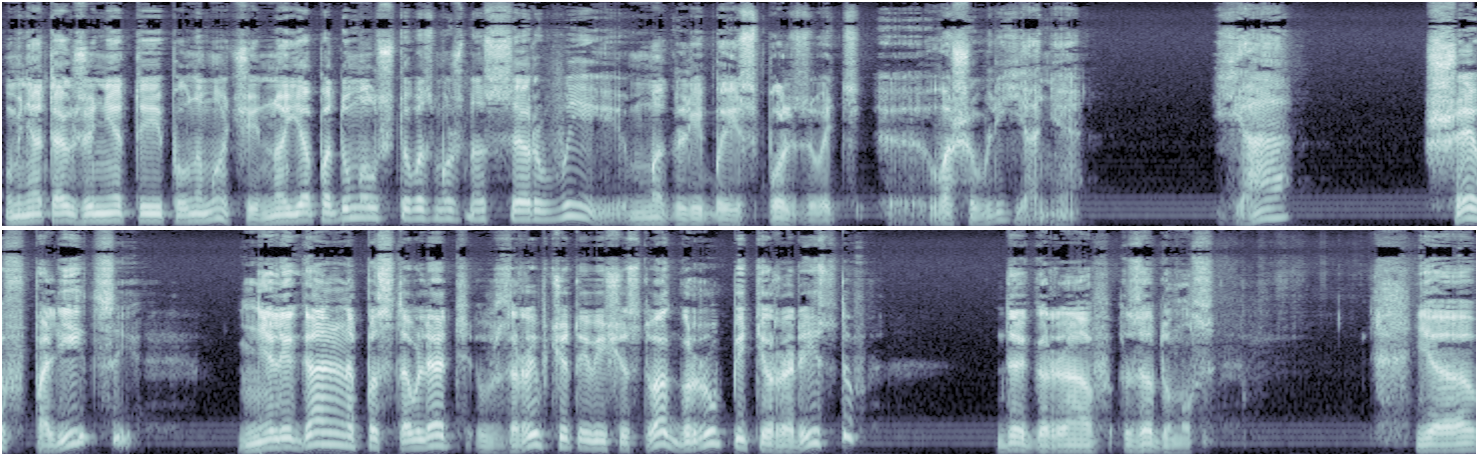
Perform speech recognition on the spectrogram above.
У меня также нет и полномочий, но я подумал, что, возможно, сэр, вы могли бы использовать э, ваше влияние. Я? Шеф полиции? Нелегально поставлять взрывчатые вещества группе террористов? Де задумался. Я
